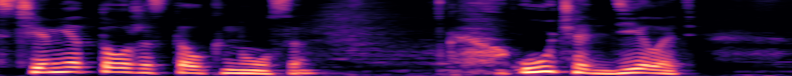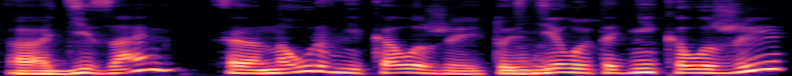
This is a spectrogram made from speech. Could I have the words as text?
с чем я тоже столкнулся, учат делать э, дизайн э, на уровне коллажей. То есть Мгм. делают одни коллажи.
